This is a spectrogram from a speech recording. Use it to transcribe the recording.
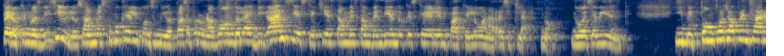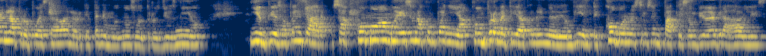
pero que no es visible, o sea, no es como que el consumidor pase por una góndola y diga, ay, si es que aquí están, me están vendiendo que es que el empaque lo van a reciclar, no, no es evidente. Y me pongo yo a pensar en la propuesta de valor que tenemos nosotros, Dios mío, y empiezo a pensar, o sea, cómo vamos a ser una compañía comprometida con el medio ambiente, cómo nuestros empaques son biodegradables,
